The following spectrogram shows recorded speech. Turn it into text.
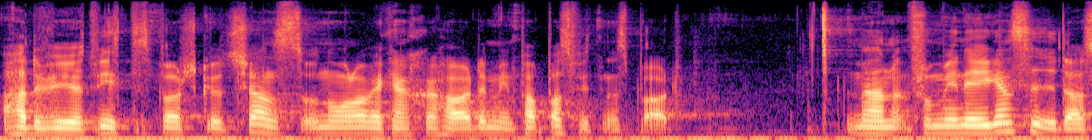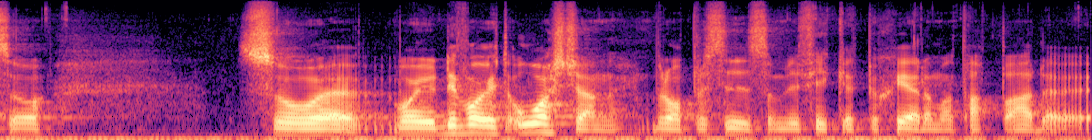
hade vi ett vittnesbördsgudstjänst och några av er kanske hörde min pappas vittnesbörd. Men från min egen sida så, så eh, var ju, det var ju ett år sedan, bra precis, som vi fick ett besked om att pappa hade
